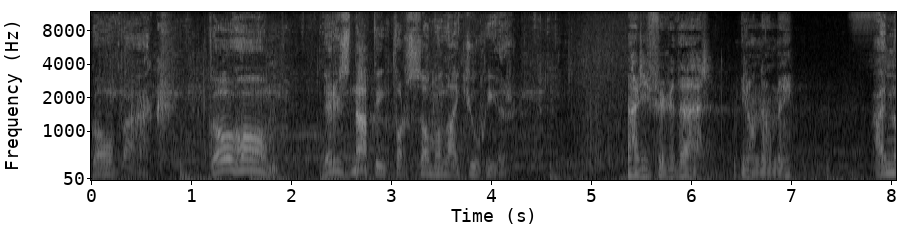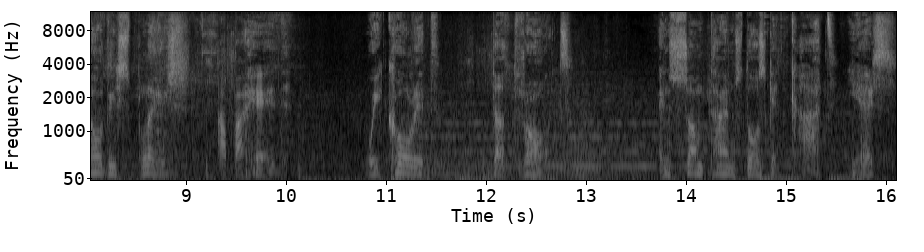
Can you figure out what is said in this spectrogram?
Go back. Go home. There is nothing for someone like you here. How do you figure that? You don't know me. I know this place, up ahead. We call it the Throat. And sometimes those get cut, yes?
